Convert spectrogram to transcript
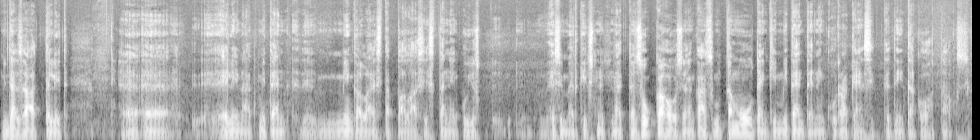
Mitä sä ajattelit e, Elina, että miten, minkälaista palasista niin kuin just esimerkiksi nyt näiden sukkahousujen kanssa, mutta muutenkin, miten te niin kuin rakensitte niitä kohtauksia?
